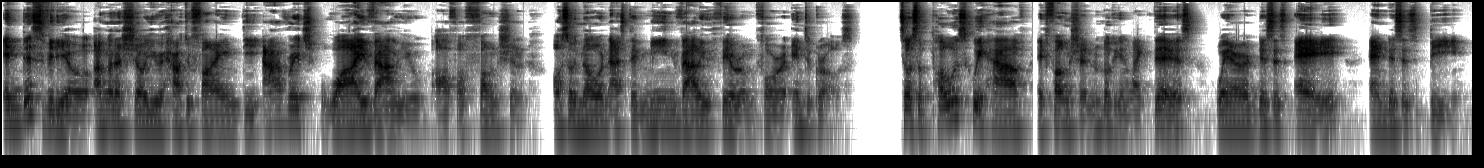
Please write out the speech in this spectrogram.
In this video, I'm going to show you how to find the average y value of a function, also known as the mean value theorem for integrals. So suppose we have a function looking like this, where this is a and this is b.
